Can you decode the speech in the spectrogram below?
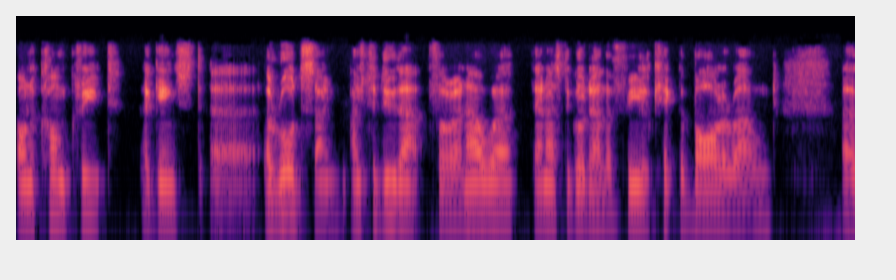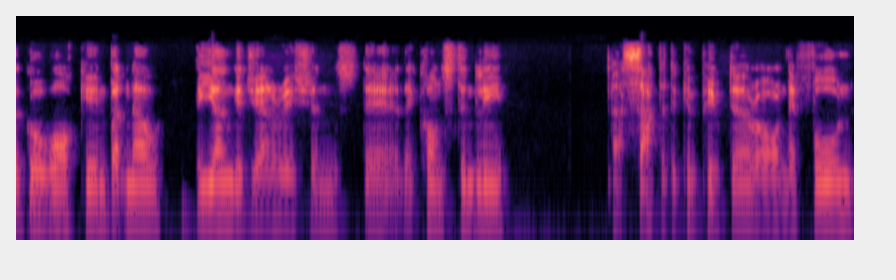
on a concrete against uh, a road sign. I used to do that for an hour. Then I used to go down the field, kick the ball around uh, go walking. But now the younger generations, they're they're constantly uh, sat at a computer or on their phone,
